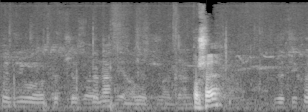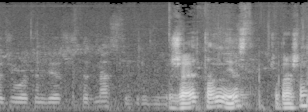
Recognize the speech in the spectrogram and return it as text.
chodziło o to przez 14 wiersz, Proszę, że ci chodziło o ten wiersz 14 drugi. że tam jest, przepraszam?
